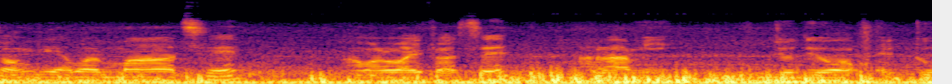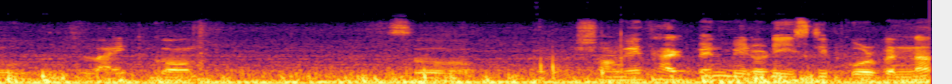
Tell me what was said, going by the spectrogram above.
সঙ্গে আমার মা আছে, আমার ওয়াইফ আছে, আর আমি যদিও একটু লাইট কম সো সঙ্গে থাকবেন, ভিডিওটি স্কিপ করবেন না,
